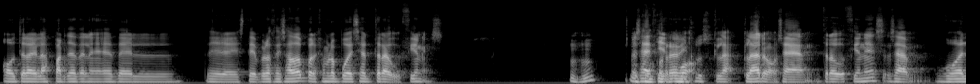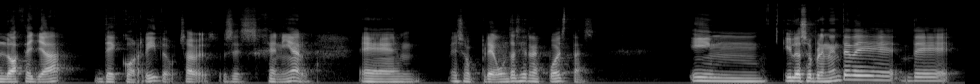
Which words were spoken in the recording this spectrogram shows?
otra de las partes del, de este procesado, por ejemplo, puede ser traducciones. O sea, decir, incluso. claro, o sea, traducciones, o sea, Google lo hace ya de corrido, ¿sabes? es genial. Eh, eso, preguntas y respuestas. Y, mm, y lo sorprendente de, de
